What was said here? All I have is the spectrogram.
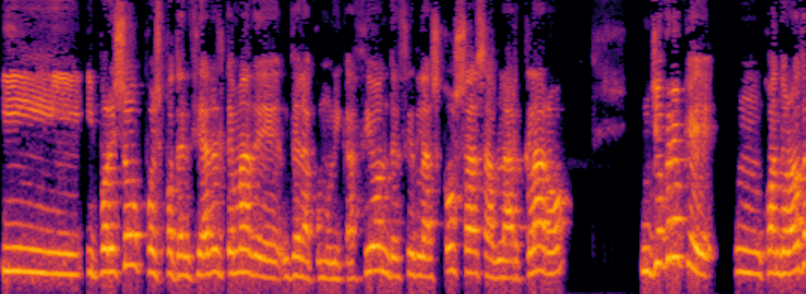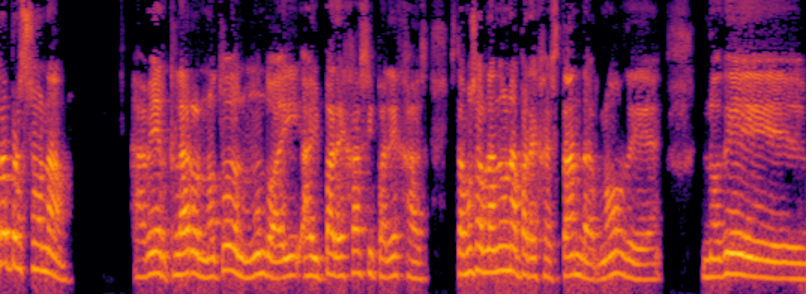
Y, por eso, pues potenciar el tema de, de la comunicación, decir las cosas, hablar claro. Yo creo que mm, cuando la otra persona a ver, claro, no todo el mundo, hay, hay parejas y parejas. Estamos hablando de una pareja estándar, ¿no? De, no de.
